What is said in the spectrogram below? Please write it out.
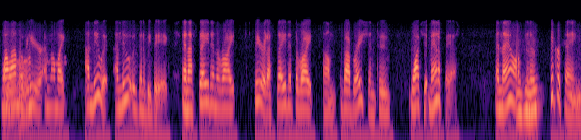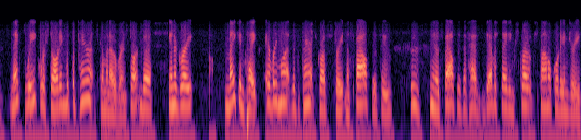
while Aww. I'm over here. And I'm like, I knew it. I knew it was going to be big. And I stayed in the right spirit. I stayed at the right um, vibration to watch it manifest. And now, mm-hmm. you know, mm-hmm. bigger things. Next week, we're starting with the parents coming over and starting to integrate make and takes every month with the parents across the street and the spouses who whose you know spouses have had devastating strokes, spinal cord injuries,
